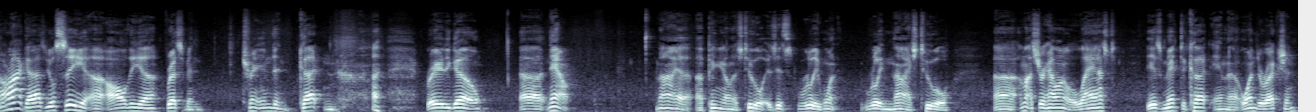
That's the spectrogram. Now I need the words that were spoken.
All right, guys, you'll see uh, all the uh, frets have been trimmed and cut and ready to go. Uh, now, my uh, opinion on this tool is it's really one really nice tool. Uh, I'm not sure how long it'll last. It is meant to cut in uh, one direction.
